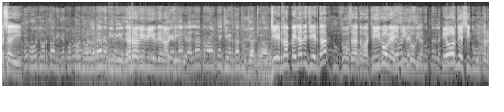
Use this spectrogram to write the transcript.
ਅੱਛਾ ਜੀ। ਤੇ ਉਹ ਜੋੜ ਧਾਰੀ ਦੇ ਕੋਠੋਂ ਜੋੜ ਲੱਗਾ ਰਵੀ ਵੀਰ ਦੇ ਰਵੀ ਵੀਰ ਦੇ ਨਾਲ ਠੀਕ ਦਾ ਹੈ। ਪਹਿਲਾ ਐਤਵਾਰ ਤੇ ਜੇੜ ਦਾ ਦੂਜਾ ਐਤਵਾਰ। ਜੇੜ ਦਾ ਪਹਿਲਾ ਤੇ ਜੇੜ ਦਾ ਦੂਸਰਾ ਇਤਵਾਰ ਠੀਕ ਹੋ ਗਿਆ ਜੀ ਠੀਕ ਹੋ ਗਿਆ। ਪਿਓਰ ਦੇਸੀ ਕਬੂਤਰ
